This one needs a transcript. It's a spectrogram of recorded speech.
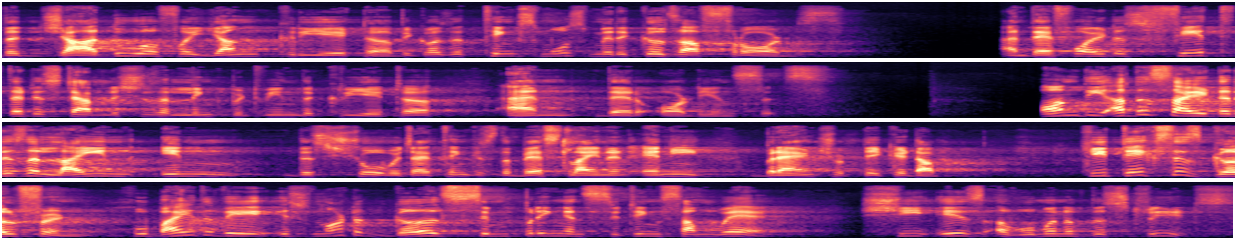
the jadoo of a young creator because it thinks most miracles are frauds. And therefore, it is faith that establishes a link between the creator and their audiences. On the other side, there is a line in this show, which I think is the best line, and any brand should take it up. He takes his girlfriend, who, by the way, is not a girl simpering and sitting somewhere. She is a woman of the streets.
